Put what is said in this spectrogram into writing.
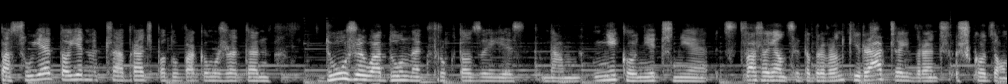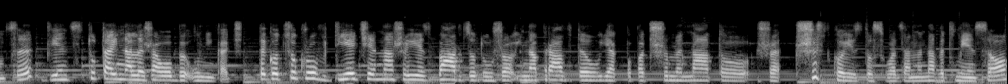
pasuje, to jednak trzeba brać pod uwagę, że ten duży ładunek fruktozy jest nam niekoniecznie stwarzający dobre warunki, raczej wręcz szkodzący, więc tutaj należałoby unikać. Tego cukru w diecie naszej jest bardzo dużo i naprawdę jak popatrzymy na to, że wszystko jest dosładzane, nawet mięso,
